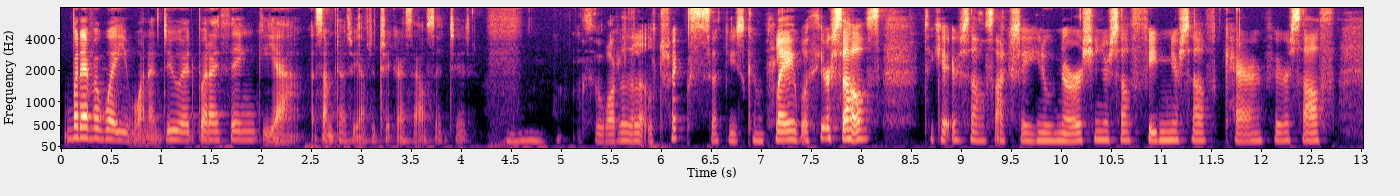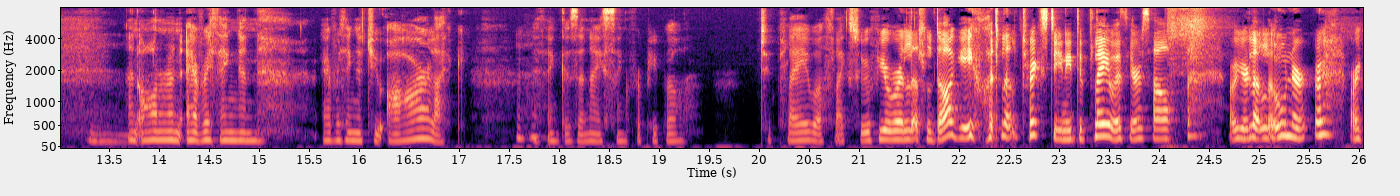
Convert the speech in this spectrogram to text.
whatever way you want to do it, but I think yeah, sometimes we have to trick ourselves into it. Hmm. So, what are the little tricks that you can play with yourselves to get yourselves actually, you know, nourishing yourself, feeding yourself, caring for yourself, Mm. and honoring everything and everything that you are? Like, mm-hmm. I think is a nice thing for people to play with. Like, so if you were a little doggy, what little tricks do you need to play with yourself or your little owner, or,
